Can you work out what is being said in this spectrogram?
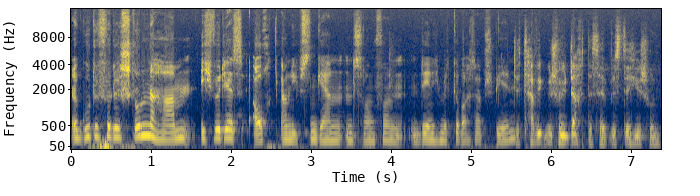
eine gute Viertelstunde haben, ich würde jetzt auch am liebsten gerne einen Song von den ich mitgebracht habe spielen. Das habe ich mir schon gedacht, deshalb ist der hier schon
